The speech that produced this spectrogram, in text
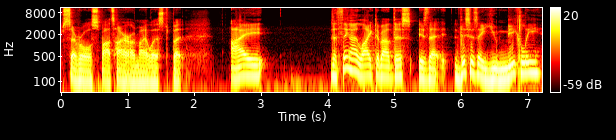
several spots higher on my list, but I the thing I liked about this is that this is a uniquely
